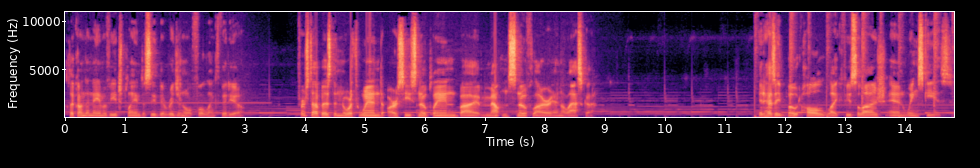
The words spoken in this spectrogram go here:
Click on the name of each plane to see the original full-length video. First up is the Northwind RC snowplane by Mountain Snowflyer in Alaska. It has a boat hull like fuselage and wing skis.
